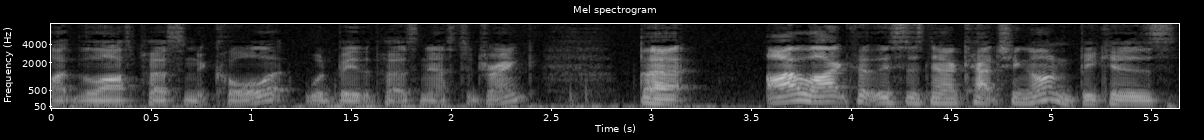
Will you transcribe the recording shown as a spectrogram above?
like the last person to call it, would be the person who has to drink. But I like that this is now catching on because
